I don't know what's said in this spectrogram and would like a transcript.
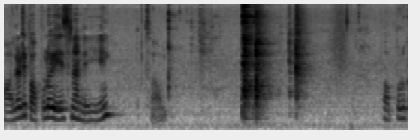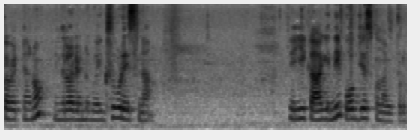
ఆల్రెడీ పప్పులో వేసిన నెయ్యి. చాలు. పప్పు ఉడకబెట్టినాను. ఇందులో రెండు ఎగ్స్ కూడా వేసిన. నెయ్యి కాగింది. పోపు చేసుకుందాం ఇప్పుడు.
